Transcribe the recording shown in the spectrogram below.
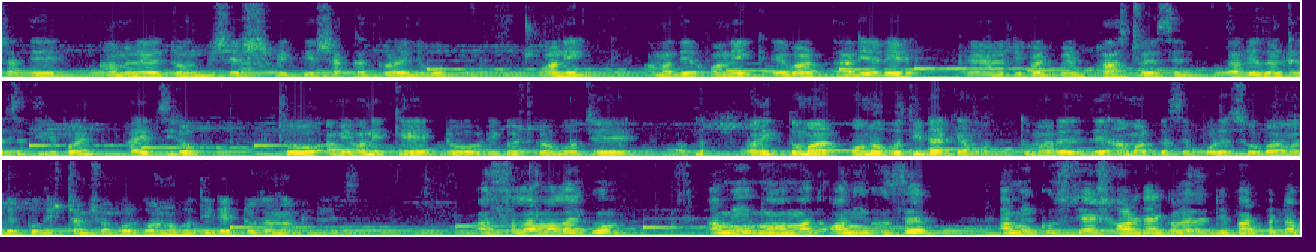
সাথে আমরা একজন বিশেষ ব্যক্তির সাক্ষাৎ করাই দেব। অনেক, আমাদের অনেক এবার থার্ড ইয়ারে ডিপার্টমেন্ট ফার্স্ট হয়েছে। তার রেজাল্ট হয়েছে থ্রি পয়েন্ট ফাইভ জিরো তো আমি অনেককে একটু রিকোয়েস্ট করব যে, আপনার অনেক, তোমার অনুভূতিটা কেমন? তোমার যে আমার কাছে পড়েছো বা আমাদের প্রতিষ্ঠান সম্পর্কে অনুভূতিটা একটু জানাবে প্লিজ আসসালামু আলাইকুম। আমি মোহাম্মদ অনিক হোসেন। আমি কুষ্টিয়া সরকারি কলেজের ডিপার্টমেন্ট অফ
